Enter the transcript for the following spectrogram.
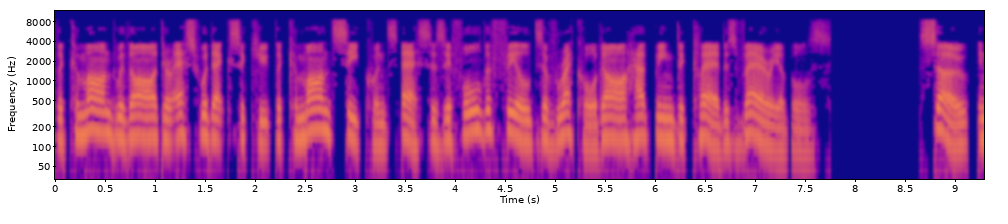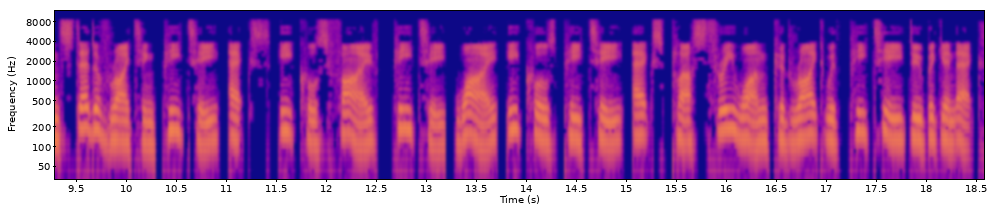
the command with r do s would execute the command sequence s as if all the fields of record r had been declared as variables. So, instead of writing pt x equals 5, pt y equals pt x plus 3, one could write with pt do begin x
